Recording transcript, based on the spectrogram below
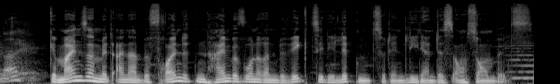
Ne? Gemeinsam mit einer befreundeten Heimbewohnerin bewegt sie die Lippen zu den Liedern des Ensembles.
